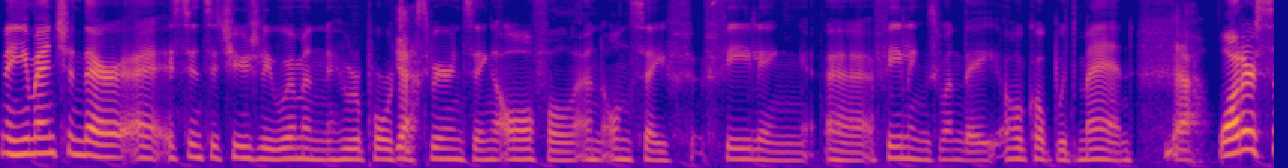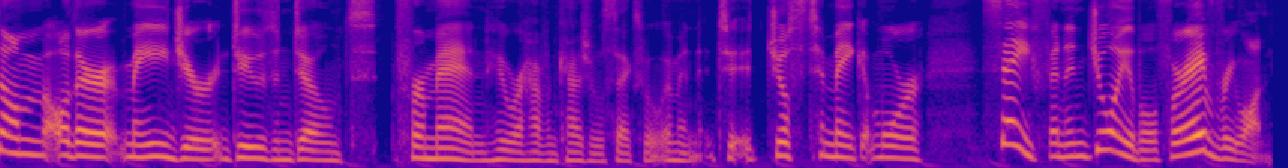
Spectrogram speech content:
Now you mentioned there, uh, since it's usually women who report Yeah. experiencing awful and unsafe feeling uh, feelings when they hook up with men. Yeah. What are some other major do's and don'ts for men who are having casual sex with women to just to make it more safe and enjoyable for everyone?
